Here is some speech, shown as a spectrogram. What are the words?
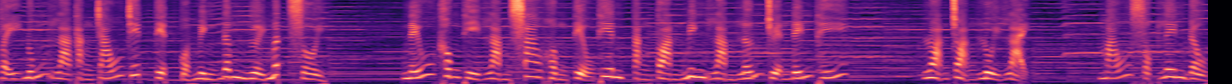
Vậy đúng là thằng cháu chết tiệt của mình đâm người mất rồi nếu không thì làm sao hồng tiểu thiên tằng toàn minh làm lớn chuyện đến thế? Loạn choạng lùi lại. Máu sộc lên đầu.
